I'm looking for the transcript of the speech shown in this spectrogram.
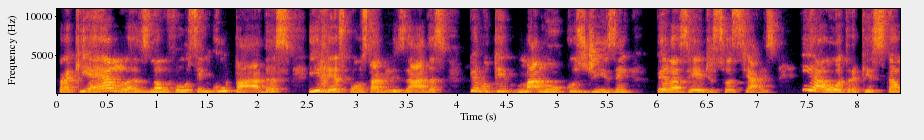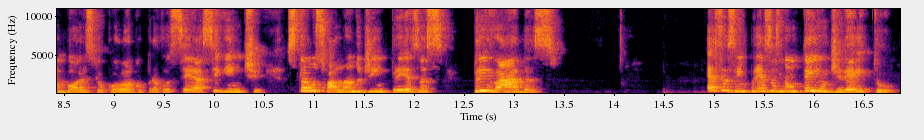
para que elas não fossem culpadas e responsabilizadas pelo que malucos dizem pelas redes sociais. E a outra questão, Boris, que eu coloco para você é a seguinte, estamos falando de empresas privadas. Essas empresas não têm o direito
